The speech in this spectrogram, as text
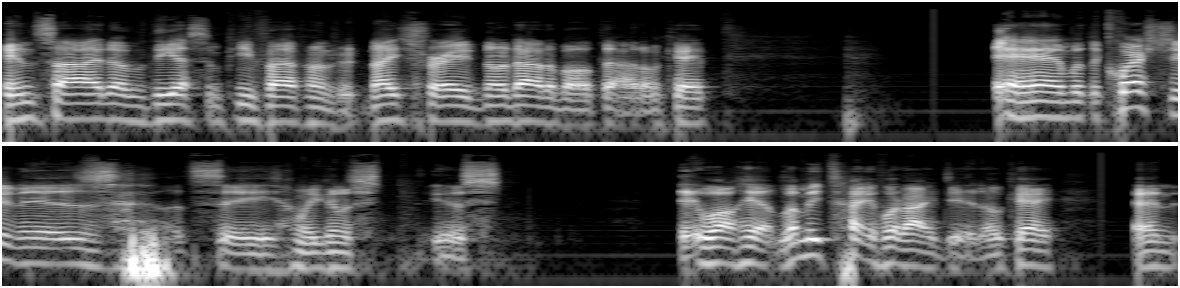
inside of the S&P 500. Nice trade, no doubt about that, okay? And what the question is, let's see, are we going to, well, here, let me tell you what I did, okay? And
